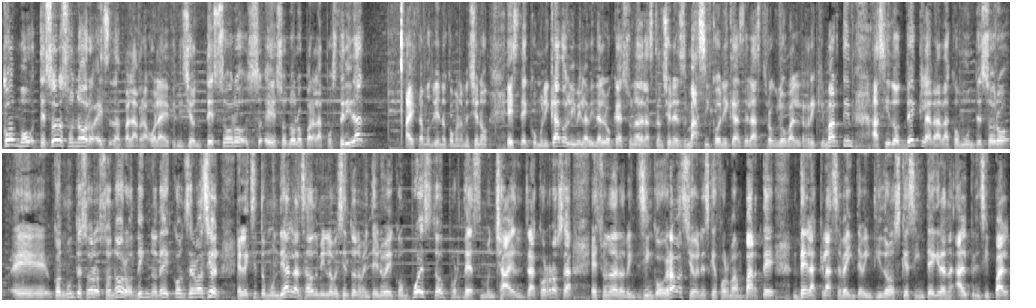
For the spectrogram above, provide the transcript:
como tesoro sonoro, esa es la palabra o la definición, tesoro eh, sonoro para la posteridad. Ahí estamos viendo, como lo mencionó, este comunicado. Living la Vida Loca es una de las canciones más icónicas del astro global Ricky Martin. Ha sido declarada como un tesoro, eh, como un tesoro sonoro digno de conservación. El éxito mundial, lanzado en 1999 y compuesto por Desmond Child y Draco Rosa, es una de las 25 grabaciones que forman parte de la clase 2022 que se integran al principal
